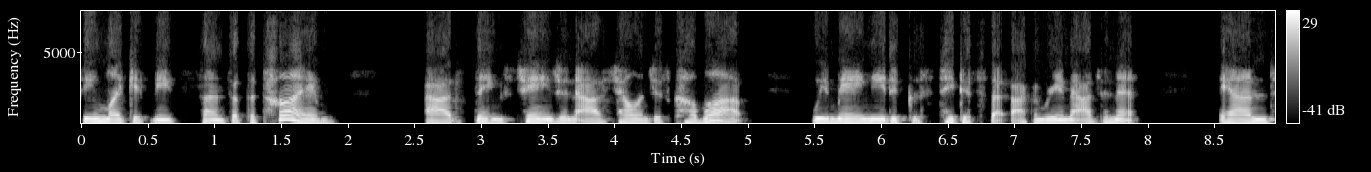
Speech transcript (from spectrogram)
seemed like it made sense at the time, as things change and as challenges come up, we may need to take a step back and reimagine it. And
